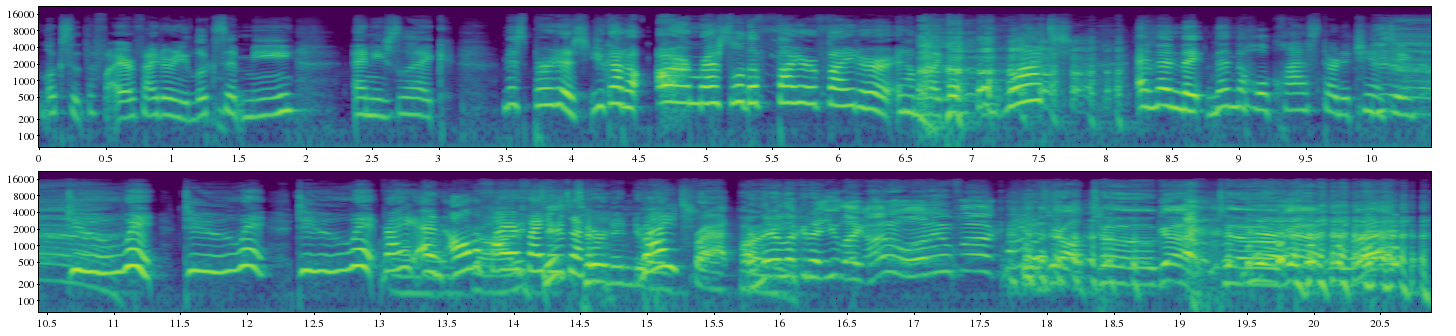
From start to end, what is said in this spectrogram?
looks at the firefighter and he looks at me, and he's like. Miss Burdis, you gotta arm wrestle the firefighter, and I'm like, what? And then they, then the whole class started chanting, "Do it, do it, do it!" Right? and all the Oh God, it firefighters are turn into right. a frat party. and they're looking at you like, I don't want to fuck. Kids are all toga, toga.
